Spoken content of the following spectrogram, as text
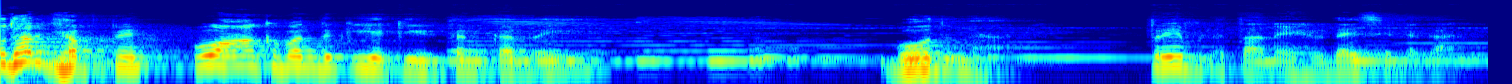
उधर झपटे, वो आँख बंद किए कीर्तन कर रही है। गोद में आ प्रेम लता ने हृदय से लगा लिया।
